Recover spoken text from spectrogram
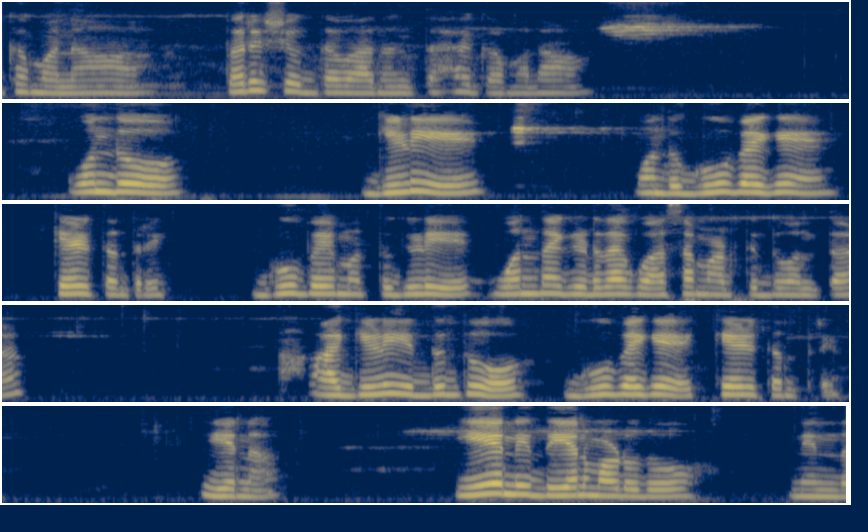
ಗಮನ. ಪರಿಶುದ್ಧವಾದಂತಹ ಗಮನ. ಒಂದು ಗಿಳಿ ಒಂದು ಗೂಬೆಗೆ ಕೇಳ್ತಂತ್ರಿ. ಗೂಬೆ ಮತ್ತು ಗಿಳಿ ಒಂದ ಗಿಡದಾಗ ವಾಸ ಮಾಡ್ತಿದ್ವು ಅಂತ ಆ ಗಿಳಿ ಇದ್ದದ್ದು ಗೂಬೆಗೆ ಕೇಳ್ತಂತ್ರಿ. ಏನ? ಏನಿದ್ದು ಏನು ಮಾಡೋದು? ನಿನ್ನ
